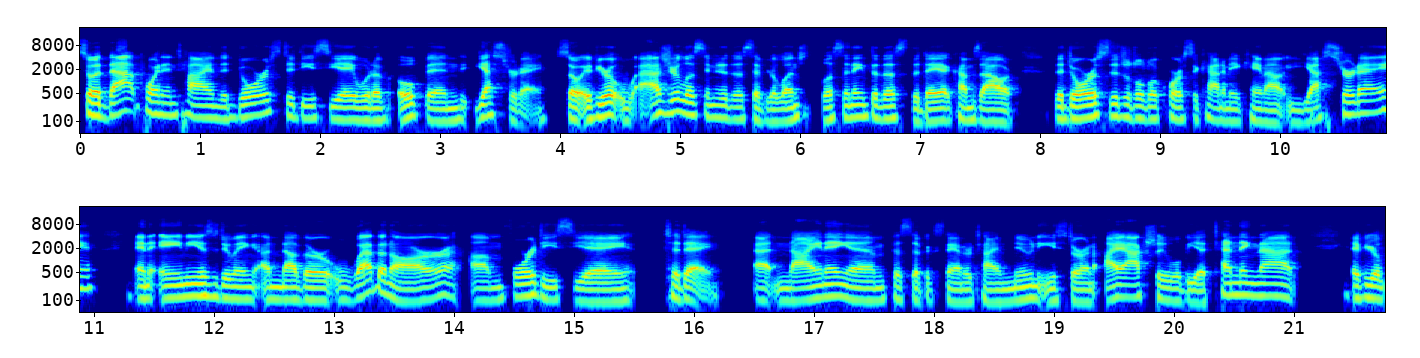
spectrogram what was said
So at that point in time, the doors to DCA would have opened yesterday. So if you're, as you're listening to this, if you're listening to this the day it comes out, the Doors Digital Course Academy came out yesterday, and Amy is doing another webinar um, for DCA today at 9 a.m. Pacific Standard Time, noon Eastern. I actually will be attending that. If you're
